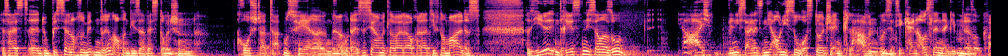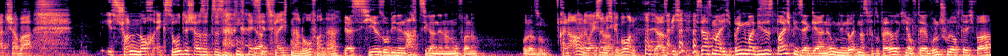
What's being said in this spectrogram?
Das heißt, äh, du bist ja noch so mittendrin auch in dieser westdeutschen Großstadtatmosphäre irgendwo. Ja. Da ist es ja mittlerweile auch relativ normal, dass. Also hier in Dresden, ich sag mal so, ja, ich will nicht sagen, das sind ja auch nicht so ostdeutsche Enklaven, wo es jetzt hier keinen Ausländer gibt, also Quatsch, aber ist schon noch exotischer sozusagen als Ja. jetzt vielleicht in Hannover, ne? Ja, es ist hier so wie in den 80ern in Hannover, ne? Oder so. Keine Ahnung, da war ich noch nicht geboren. Ja, also ich, ich sag's mal, ich bringe mal dieses Beispiel sehr gerne, um den Leuten das zu verdeutlichen. Auf der Grundschule, auf der ich war,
